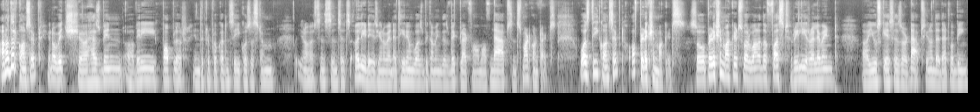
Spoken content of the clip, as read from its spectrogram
Another concept, you know, which uh, has been uh, very popular in the cryptocurrency ecosystem you know since since its early days you know when ethereum was becoming this big platform of dapps and smart contracts was the concept of prediction markets so prediction markets were one of the first really relevant use cases or dapps you know that, that were being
